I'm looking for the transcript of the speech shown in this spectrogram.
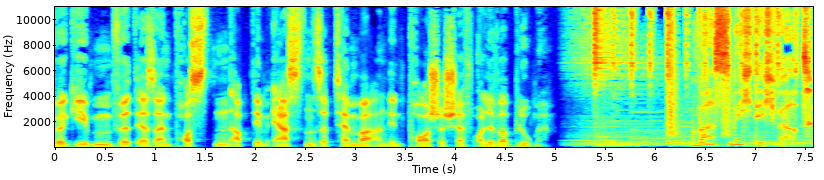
übergeben wird er seinen Posten ab dem 1. September an den Porsche-Chef Oliver Blume. Was wichtig wird.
